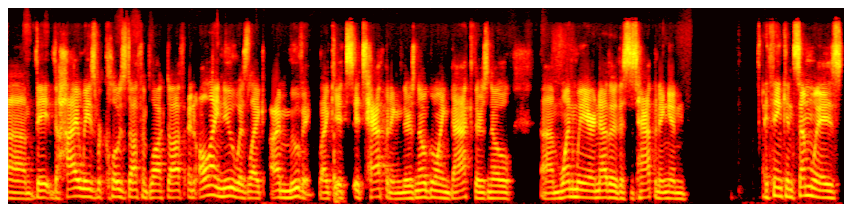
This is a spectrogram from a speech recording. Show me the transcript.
Um, they the highways were closed off and blocked off, and all I knew was like I'm moving. Like it's it's happening. There's no going back. There's no um, one way or another. This is happening, and I think in some ways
